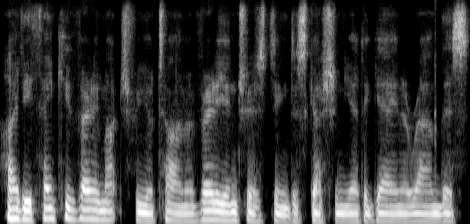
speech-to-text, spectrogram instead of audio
Heidi, thank you very much for your time. A very interesting discussion yet again around this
